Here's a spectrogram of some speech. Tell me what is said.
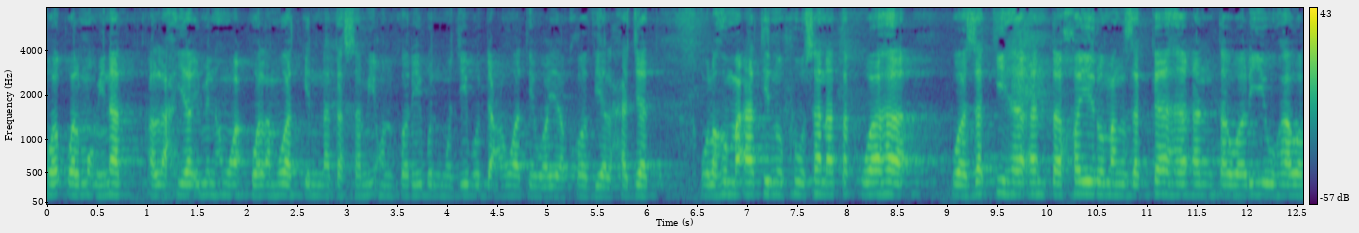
wal mu'minat al ahya'i minhum wal amwat. Innaka sami'un qaribun mujibud da'wati wa yaqdhiyal hajat. Allahumma ati nufusana taqwaha wa zakkiha anta khairu man zakkaha anta waliyuha wa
